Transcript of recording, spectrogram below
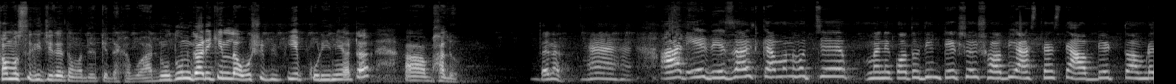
সমস্ত কিছুতে তোমাদেরকে দেখাবো। আর নতুন গাড়ি কিনলে অবশ্যই পিপিএফ করিয়ে নেওয়াটা ভালো। তাই না? হ্যাঁ হ্যাঁ। আর এর রেজাল্ট কেমন হচ্ছে? মানে কতদিন টেকসই? সবই আস্তে আস্তে আপডেট তো আমরা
